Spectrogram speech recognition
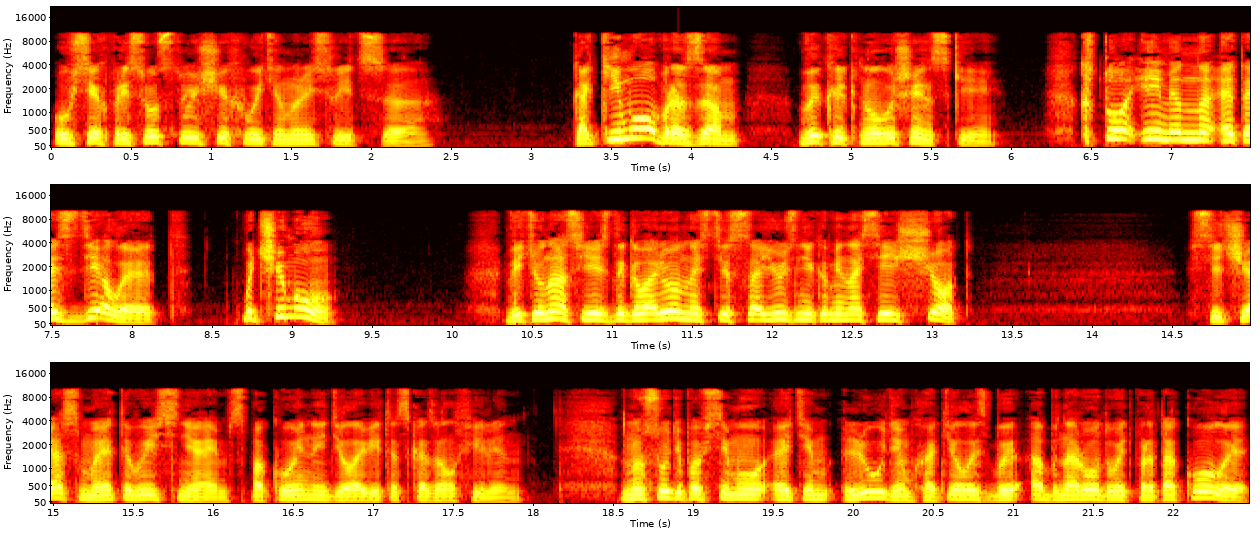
У всех присутствующих вытянулись лица. «Каким образом?» — выкрикнул Вышинский. «Кто именно это сделает? Почему?» Ведь у нас есть договоренности с союзниками на сей счет». «Сейчас мы это выясняем», — спокойно и деловито сказал Филин. «Но, судя по всему, этим людям хотелось бы обнародовать протоколы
